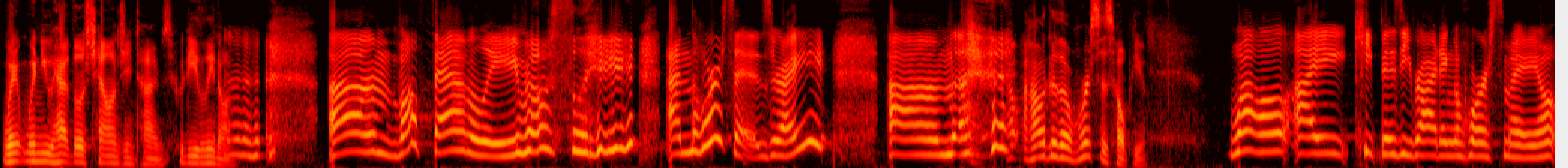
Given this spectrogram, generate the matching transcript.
when when you have those challenging times? Who do you lean on? um, well, family mostly, and the horses, right? Um, how, how do the horses help you? Well, I keep busy riding a horse my own,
